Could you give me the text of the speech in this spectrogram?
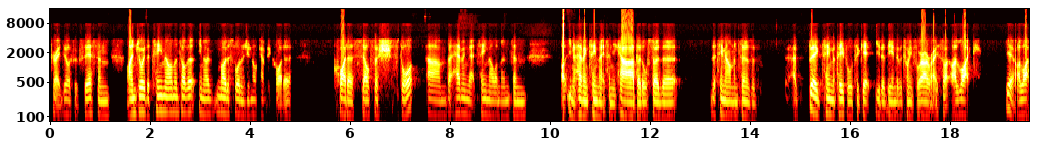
great deal of success, and I enjoy the team element of it. You know, motorsport in general can be quite a quite a selfish sport, um, but having that team element and you know having teammates in your car, but also the the team element in terms of a big team of people to get you to the end of a 24-hour race. I, I like, yeah, I like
